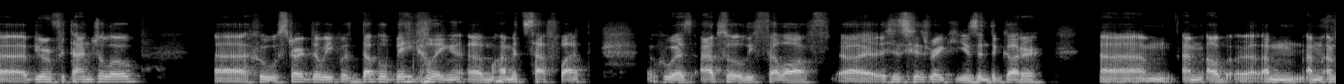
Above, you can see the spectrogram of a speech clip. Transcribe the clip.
uh, Bjorn Fratangelo, uh, who started the week with double bageling Mohamed Safwat, who has absolutely fell off. his his ranking is in the gutter. Um, I'm, I'll, I'm, I'm, I'm,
